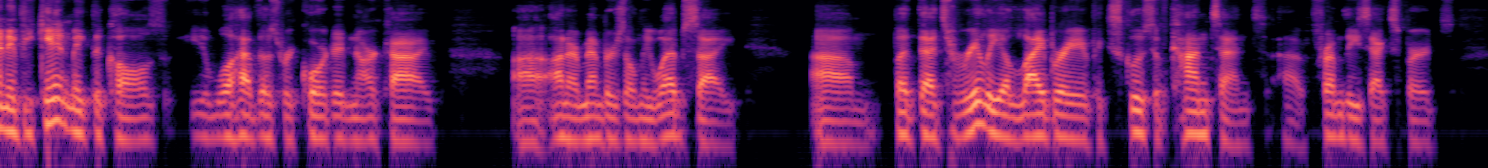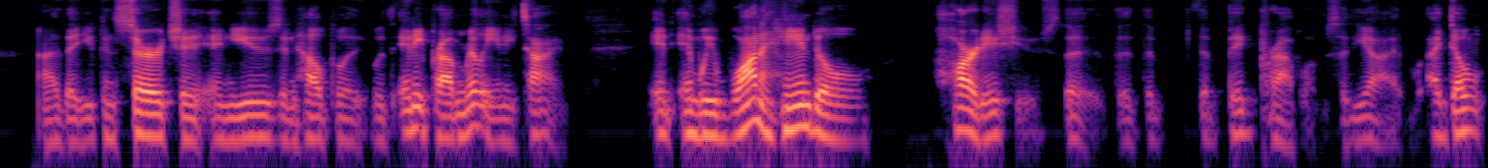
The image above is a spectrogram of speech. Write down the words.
And if you can't make the calls, you, we'll have those recorded and archived uh, on our members only website. Um, but that's really a library of exclusive content from these experts uh, that you can search and, and, use and help with, with any problem, really any time. And, and we want to handle hard issues, the, the, the, the big problems. And yeah, I, I don't,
